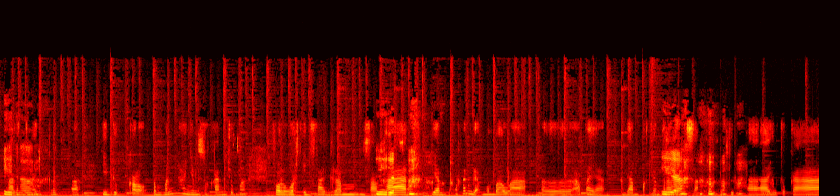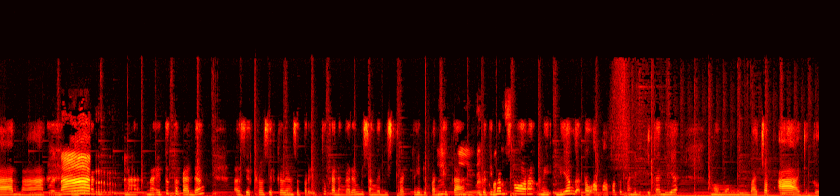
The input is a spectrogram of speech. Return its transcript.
Iya. paling mengajak kita hidup kalau temen hanya misalkan cuma followers Instagram misalkan ya misalkan nggak membawa eh, apa ya dampak yang terlalu Iya. besar hidup kita gitu kan nah benar Nah, nah itu terkadang uh, circle-circle yang seperti itu kadang-kadang bisa ngedistract kehidupan kita. Tiba-tiba banget. misalnya orang di- dia nggak tahu apa-apa tentang hidup kita, dia ngomongin bacot A gitu.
